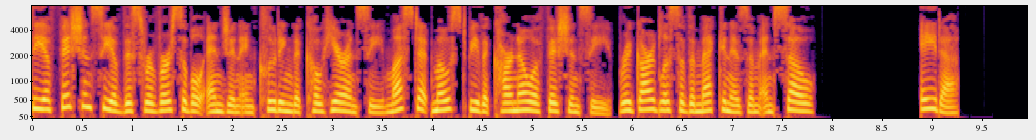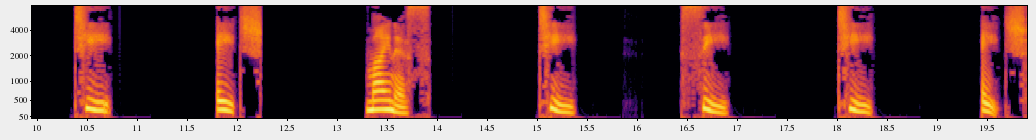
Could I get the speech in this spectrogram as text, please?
The efficiency of this reversible engine including the coherency must at most be the Carnot efficiency, regardless of the mechanism and so eta T H minus T C T H.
